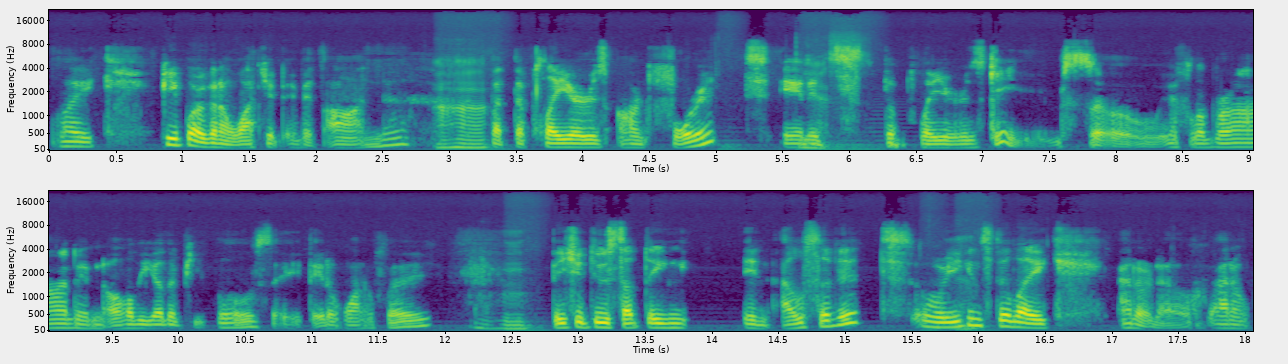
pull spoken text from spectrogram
Like people are gonna watch it if it's on, Uh huh. but the players aren't for it, and Yes. it's the players' game. So if LeBron and all the other people say they don't want to play, hmm they should do something in else of it, or you Yeah. can still like I don't know. I don't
